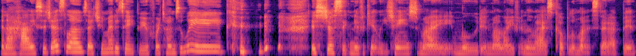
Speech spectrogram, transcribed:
And I highly suggest, loves, that you meditate three or four times a week. it's just significantly changed my mood in my life in the last couple of months that I've been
